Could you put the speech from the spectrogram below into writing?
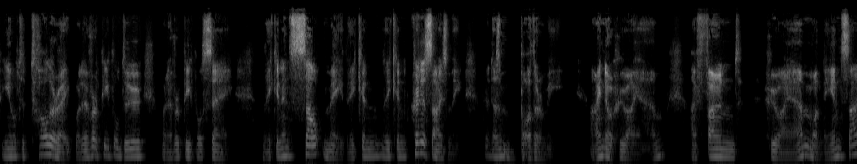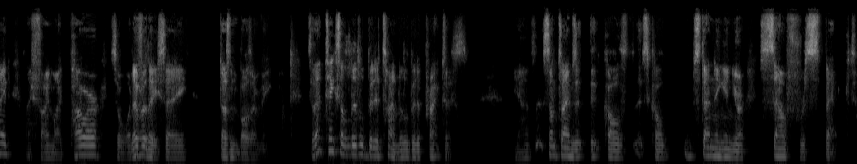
being able to tolerate whatever people do, whatever people say. They can insult me, they can they can criticize me, but it doesn't bother me. I know who I am. I found who I am on the inside. I find my power. So whatever they say doesn't bother me. So that takes a little bit of time, a little bit of practice. Yeah, sometimes it, it calls it's called standing in your self-respect.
